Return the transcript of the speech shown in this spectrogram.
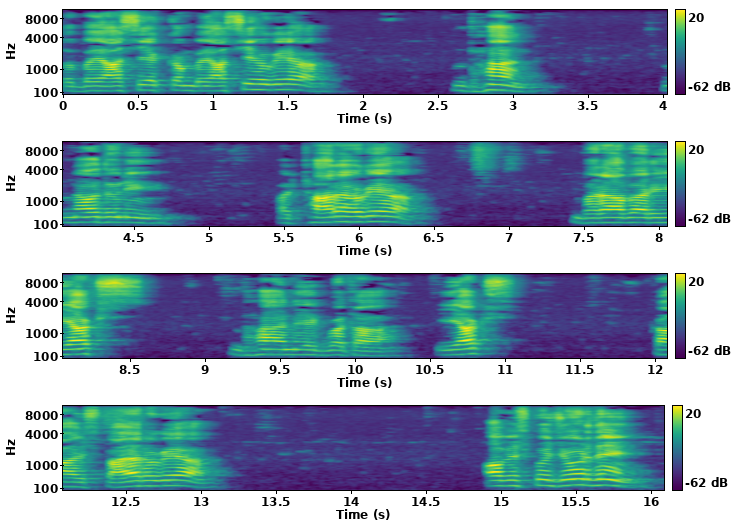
तो बयासी एक कम बयासी हो गया। धन नौ दूनी अट्ठारह हो गया। बराबर यक्स धन एक बटा यक्स का स्क्वायर हो गया। अब इसको जोड़ दें।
